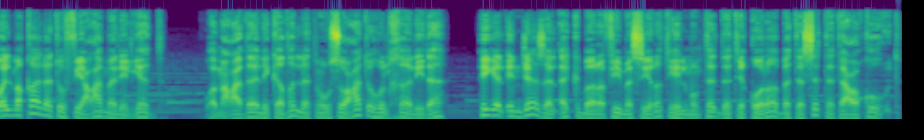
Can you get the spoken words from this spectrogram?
والمقالة في عمل اليد ومع ذلك ظلت موسوعته الخالدة هي الإنجاز الأكبر في مسيرته الممتدة قرابة ستة عقود.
